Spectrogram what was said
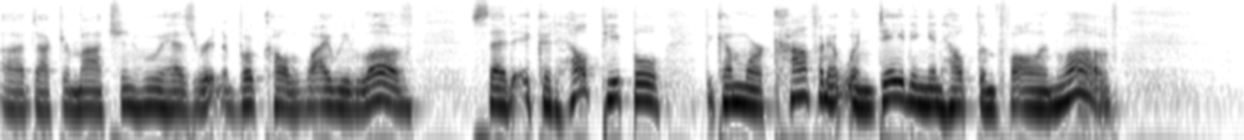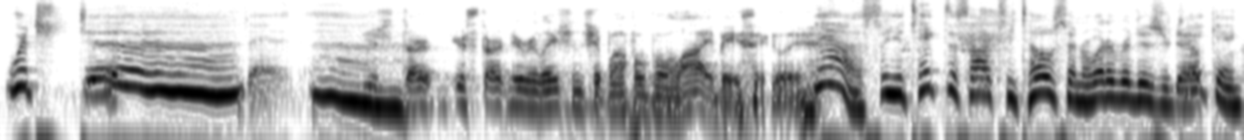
Uh, Dr. Machin, who has written a book called Why We Love, said it could help people become more confident when dating and help them fall in love. Which uh, You start you're starting your relationship off of a lie, basically. Yeah, so you take this oxytocin or whatever it is you're Yep. taking,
